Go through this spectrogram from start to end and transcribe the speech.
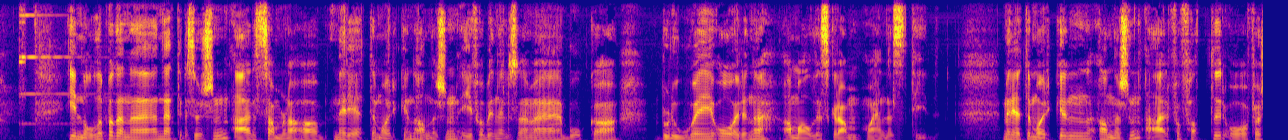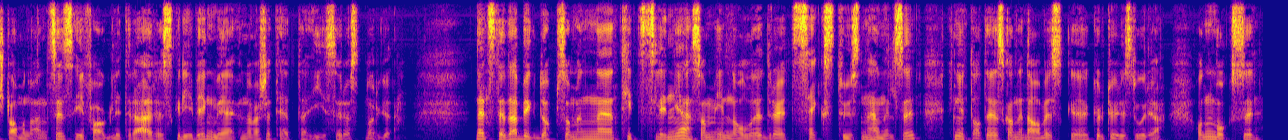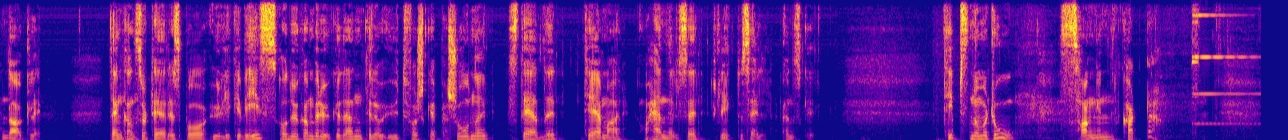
Innholdet på denne nettressursen er samla av Merete Morken Andersen i forbindelse med boka Blodet i årene Amalie Skram og hennes tid. Merete Morken Andersen er forfatter og førsteamanuensis i faglitterær skriving ved Universitetet i Sørøst-Norge. Nettstedet er bygd opp som en eh, tidslinje som inneholder drøyt 6000 hendelser knytta til skandinavisk eh, kulturhistorie, og den vokser daglig. Den kan sorteres på ulike vis, og du kan bruke den til å utforske personer, steder, temaer og hendelser slik du selv ønsker. Tips nummer to Sagnkartet.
